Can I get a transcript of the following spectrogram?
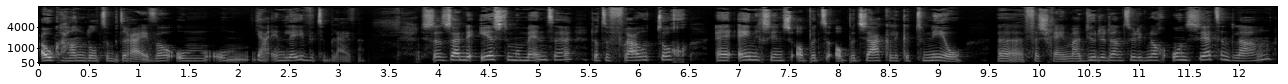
ook handel te bedrijven om, om ja, in leven te blijven. Dus dat zijn de eerste momenten dat de vrouwen toch enigszins op het, op het zakelijke toneel uh, verscheen. Maar het duurde dan natuurlijk nog ontzettend lang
